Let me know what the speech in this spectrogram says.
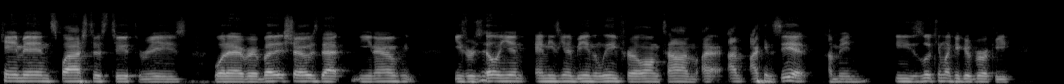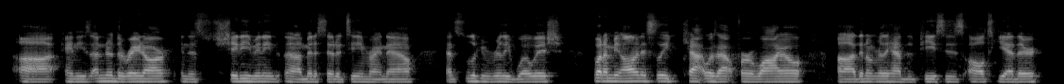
came in, splashed those two threes, whatever. But it shows that you know he's resilient and he's going to be in the league for a long time. I, I I can see it. I mean, he's looking like a good rookie, uh, and he's under the radar in this shitty mini uh, Minnesota team right now. That's looking really woish. But I mean, honestly, Cat was out for a while. Uh, they don't really have the pieces all together.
